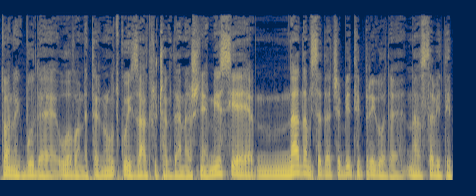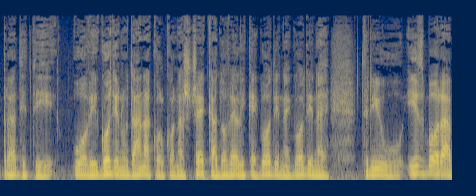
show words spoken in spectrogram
To nek bude u ovome trenutku i zaključak današnje emisije. Nadam se da će biti prigode nastaviti pratiti u ovih godinu dana koliko nas čeka do velike godine, godine triju izbora,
